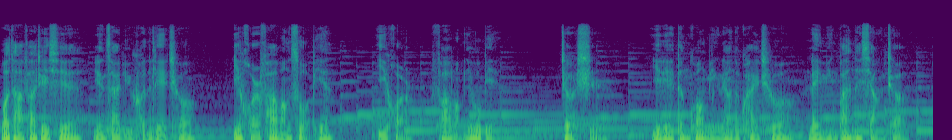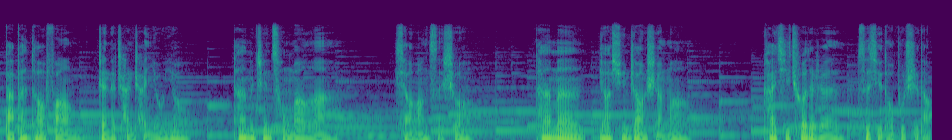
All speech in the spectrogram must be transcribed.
我打发这些运载旅客的列车，一会儿发往左边，一会儿发往右边。这时。一列灯光明亮的快车雷鸣般的响着，把半道房震得颤颤悠悠。他们真匆忙啊，小王子说。他们要寻找什么？开汽车的人自己都不知道，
